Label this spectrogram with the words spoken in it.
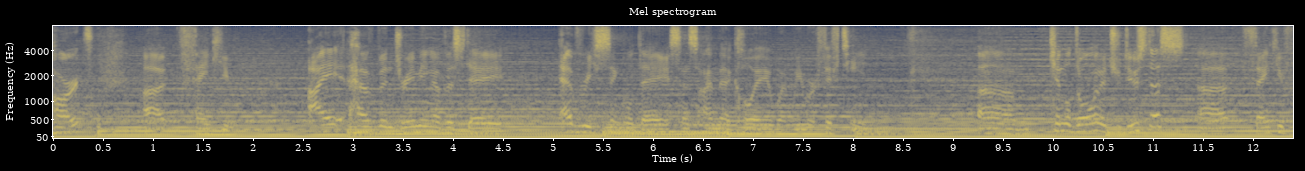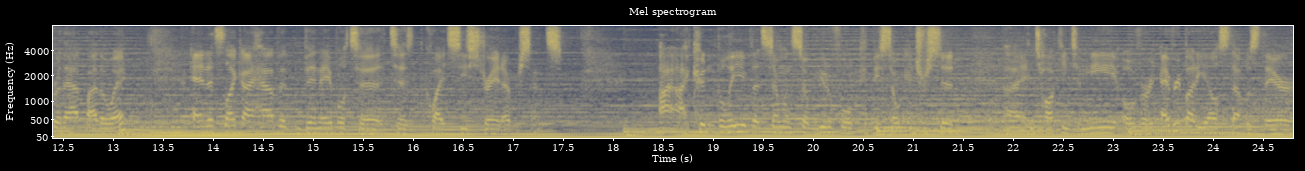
heart, uh, thank you. I have been dreaming of this day every single day since I met Chloe when we were 15. Um, Kendall Dolan introduced us. Uh, thank you for that, by the way. And it's like I haven't been able to, to quite see straight ever since. I, I couldn't believe that someone so beautiful could be so interested uh, in talking to me over everybody else that was there.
